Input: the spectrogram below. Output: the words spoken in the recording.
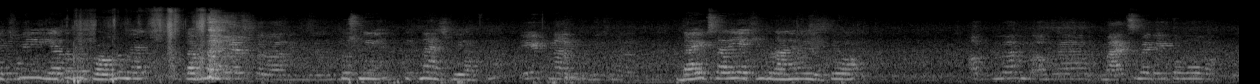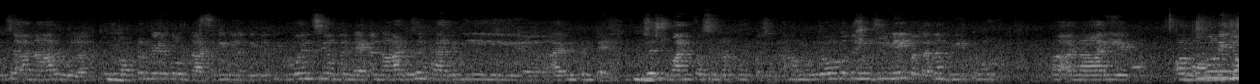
एच बी या तो कोई प्रॉब्लम है तब कुछ नहीं है कितना एच बी आपका? Eight nine. डाइट सारी बी बढ़ाने वाली लेते हो आप? अब मैम अब मैं मैथ्स में गई तो वो जैसे अनार बोला। तो डॉक्टर मेरे को डांटने नहीं लगी थी go and see on the net anar doesn't have any iron content just 1% और 2% हम लोगों को तो यूजुअली नहीं पता ना बीट रूट अनार ये। और उन्होंने जो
